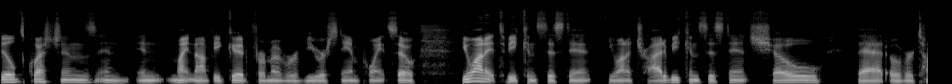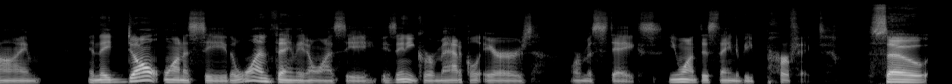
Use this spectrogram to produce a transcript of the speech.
builds questions and, and might not be good from a reviewer standpoint. So you want it to be consistent. You want to try to be consistent, show that over time. And they don't want to see the one thing they don't want to see is any grammatical errors or mistakes. You want this thing to be perfect. So,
